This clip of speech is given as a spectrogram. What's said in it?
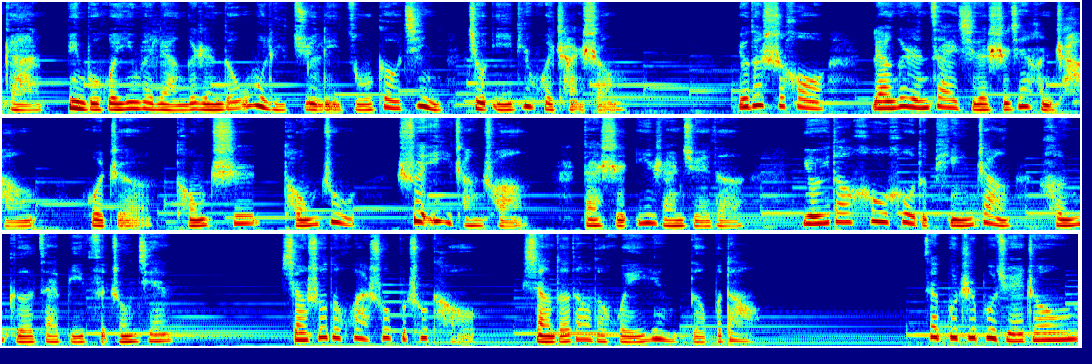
感并不会因为两个人的物理距离足够近就一定会产生。有的时候，两个人在一起的时间很长，或者同吃同住睡一张床，但是依然觉得有一道厚厚的屏障横隔在彼此中间，想说的话说不出口，想得到的回应得不到。在不知不觉中，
